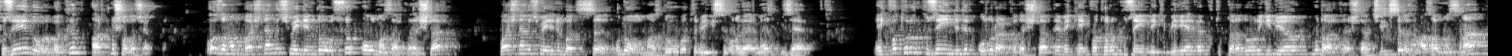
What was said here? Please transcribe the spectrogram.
kuzeye doğru bakın artmış olacaktı. O zaman başlangıç medyanın doğusu olmaz arkadaşlar. Başlangıç medyanın batısı bu da olmaz. Doğu batı bilgisi bunu vermez bize. Ekvatorun kuzeyindedir olur arkadaşlar. Demek ki ekvatorun kuzeyindeki bir yer ve kutuplara doğru gidiyor. Bu da arkadaşlar çizgisel hızın azalmasına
